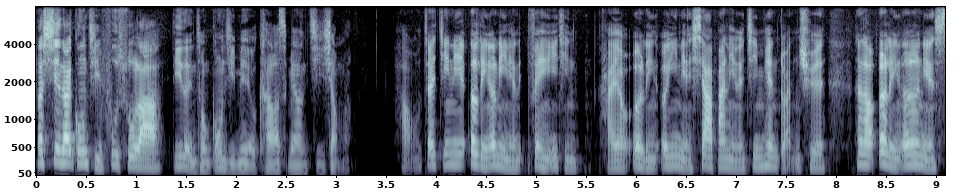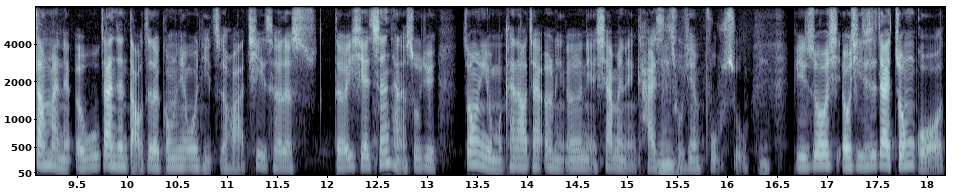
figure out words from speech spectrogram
那现在供给复苏啦，低人你从供给面有看到什么样的迹象吗？好，在经历二零二零年肺炎疫情，还有二零二一年下半年的晶片短缺，再到二零二二年上半年俄乌战争导致的供应链问题之后，汽车的的一些生产的数据，终于我们看到在二零二二年下半年开始出现复苏。嗯，比如说，尤其是在中国，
